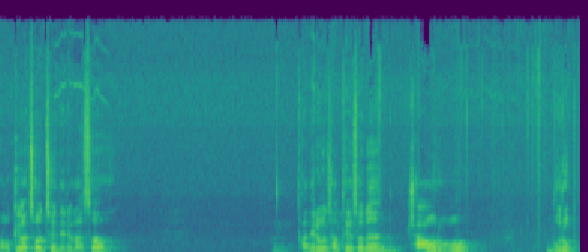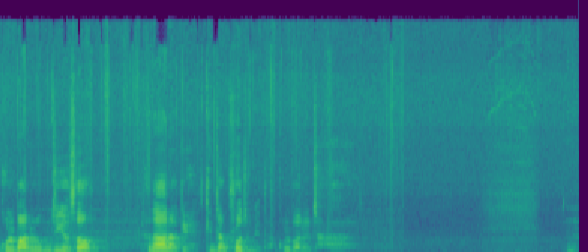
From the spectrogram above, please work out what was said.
어깨가 천천히 내려가서 음, 다 내려온 상태에서는 좌우로 무릎 골반을 움직여서 편안하게 긴장 풀어줍니다. 골반을 잘. 음,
